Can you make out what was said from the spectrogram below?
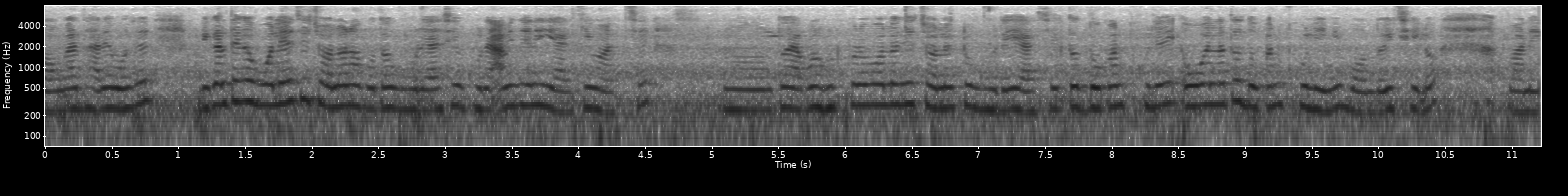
গঙ্গার ধারে বসে। বিকাল থেকে বলে আছি, চলো না কোথাও ঘুরে আসি, ঘুরে। আমি জানি ইয়ার্কি মারছে। তো এখন হুট করে বলল যে চলো একটু ঘুরেই আসি। তো দোকান খুলে ও বেলা তো দোকান খুলিনি, বন্ধই ছিল। মানে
